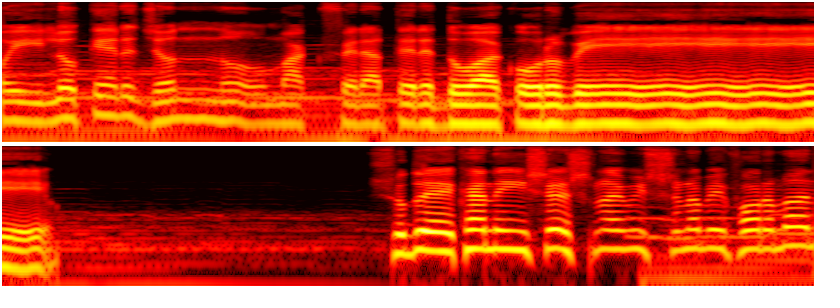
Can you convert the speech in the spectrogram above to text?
ওই লোকের জন্য মাগফিরাতের দোয়া করবে। শুধু এখানেই শেষ নয়, বিশ্বনবী ফরমান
